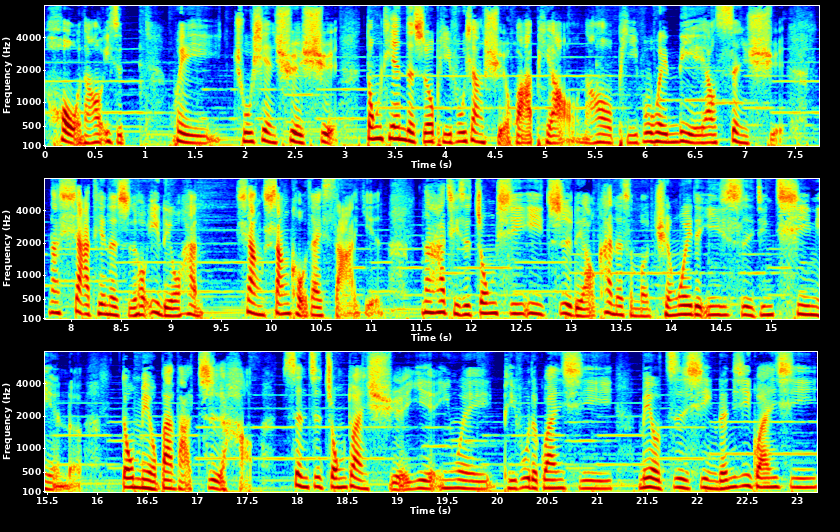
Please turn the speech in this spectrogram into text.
厚，然后一直会出现血血。冬天的时候皮肤像雪花飘，然后皮肤会裂要渗血。那夏天的时候一流汗。像伤口在撒盐，那他其实中西医治疗看了什么权威的医师，已经七年了都没有办法治好，甚至中断学业，因为皮肤的关系，没有自信，人际关系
